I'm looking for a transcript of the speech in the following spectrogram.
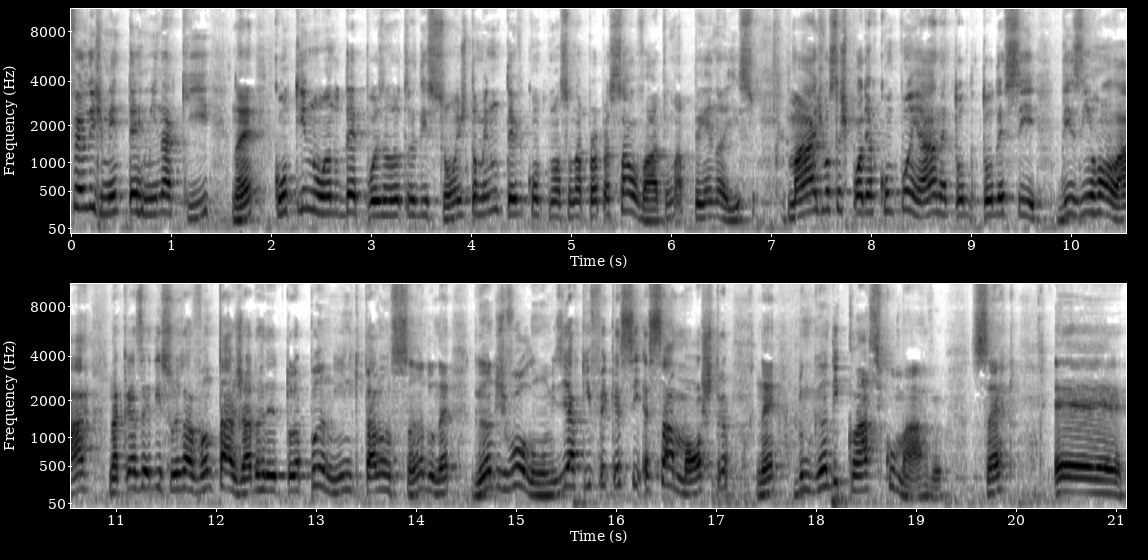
Infelizmente termina aqui, né? Continuando depois nas outras edições, também não teve continuação na própria Salvato, uma pena isso. Mas vocês podem acompanhar, né? Todo, todo esse desenrolar naquelas edições avantajadas da editora Panini que está lançando, né? Grandes volumes. E aqui fica esse, essa amostra, né? De um grande clássico Marvel, certo? É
